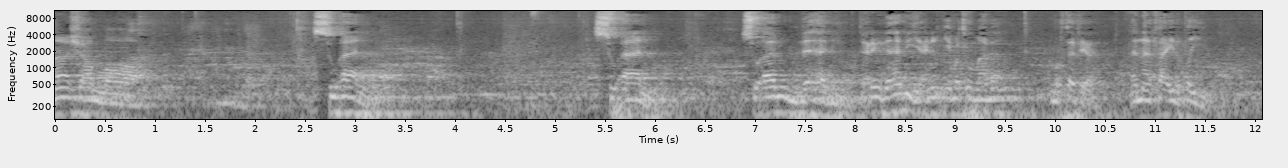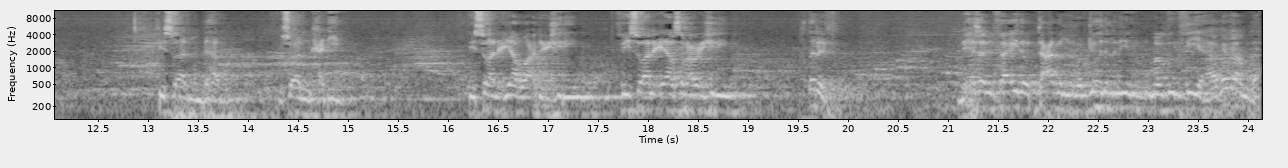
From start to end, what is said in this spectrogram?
ما شاء الله. سؤال. سؤال. سؤال ذهبي. تعريف ذهبي يعني قيمته ماذا؟ مرتفعة. أنها فائدة طيبة. في سؤال من ذهب في سؤال من حديد في سؤال عيار 21 في سؤال عيار 27 اختلف بحسب الفائدة والتعب والجهد الذي مبذول فيها هكذا أم لا؟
